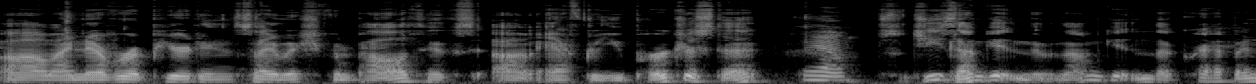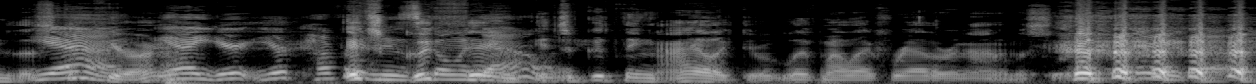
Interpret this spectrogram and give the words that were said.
Um, I never appeared inside Michigan politics um, after you purchased it. Yeah. So, geez, I'm getting the, I'm getting the crap end of the yeah. stick here. Aren't yeah. I? Your your coverage It's a is good going thing. down. It's a good thing. I like to live my life rather anonymously. There you go.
